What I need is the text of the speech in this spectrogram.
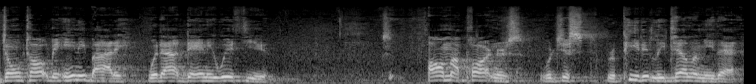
don't talk to anybody without Danny with you. All my partners were just repeatedly telling me that.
